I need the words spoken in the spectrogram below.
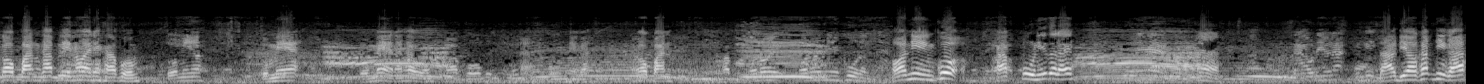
เก้าปันครับเล่น้อยนี่ครับผมตัวเมีย ตัวแม่ตัวแม่นะครับผมครับผมอ่านี่ครับเก้าปันครับตัวน้อยตัวน้อยมีคู่หนึ่งอ๋อนี่กู้ครับกู้นี้ตัวไหนคู่นี้แม่อ่าสาวเดียวนะดาวเดียวครับนี่ครับ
